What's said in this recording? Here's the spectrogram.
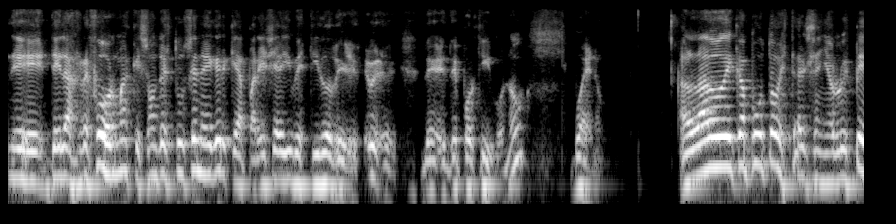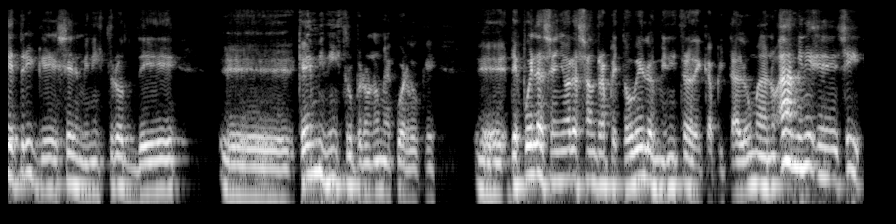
de, las reformas que son de Sturzenegger, que aparece ahí vestido de, deportivo, ¿no? Bueno, Al lado de Caputo está el señor Luis Petri, que es el ministro de, eh, que es ministro, pero no me acuerdo qué. Eh, después la señora Sandra Petovelo es ministra de Capital Humano. Ah, eh, sí,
